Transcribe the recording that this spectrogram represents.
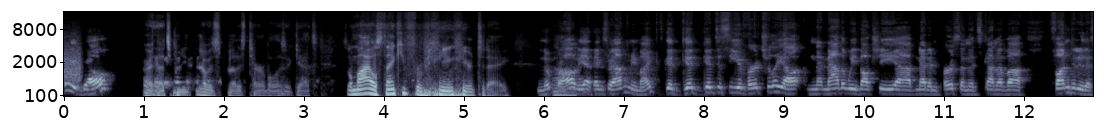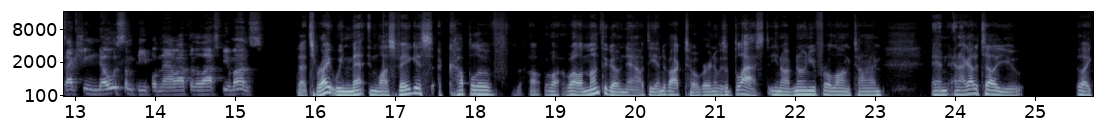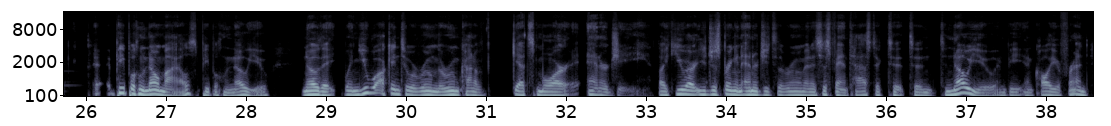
There you go. All right, that's pretty. That was about as terrible as it gets. So, Miles, thank you for being here today. No problem. Um, yeah, thanks for having me, Mike. Good, good, good to see you virtually. Uh, now that we've actually uh, met in person, it's kind of uh, fun to do this. I actually know some people now after the last few months. That's right. We met in Las Vegas a couple of, uh, well, a month ago now, at the end of October, and it was a blast. You know, I've known you for a long time, and and I got to tell you, like eh, people who know Miles, people who know you, know that when you walk into a room, the room kind of gets more energy. Like you are, you just bring an energy to the room, and it's just fantastic to to to know you and be and call you a friend.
